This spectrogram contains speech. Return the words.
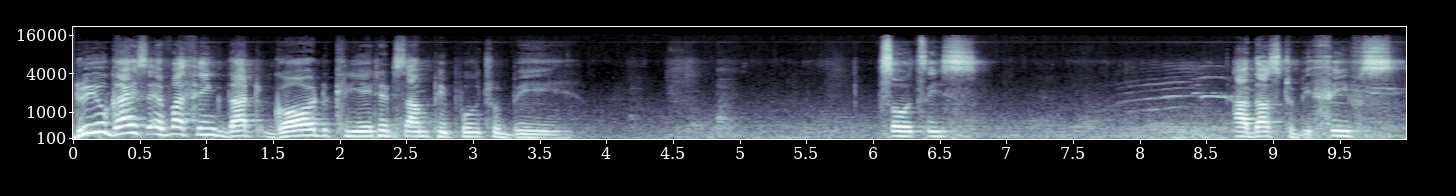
Do you guys ever think that God created some people to be tsotsis, others to be thieves,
